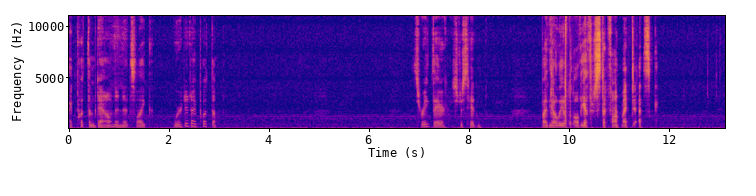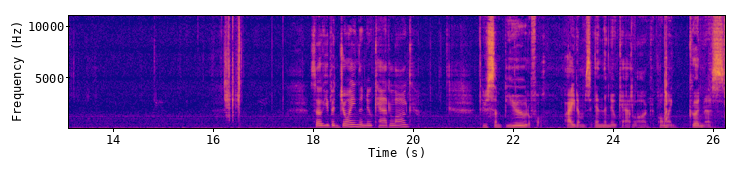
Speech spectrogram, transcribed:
I put them down and it's like, where did I put them? It's right there. It's just hidden by the all the, all the other stuff on my desk. So have you've been enjoying the new catalog? There's some beautiful items in the new catalog. Oh my goodness.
